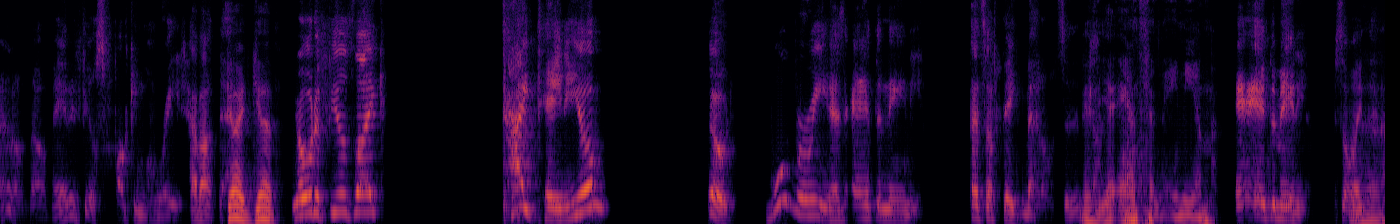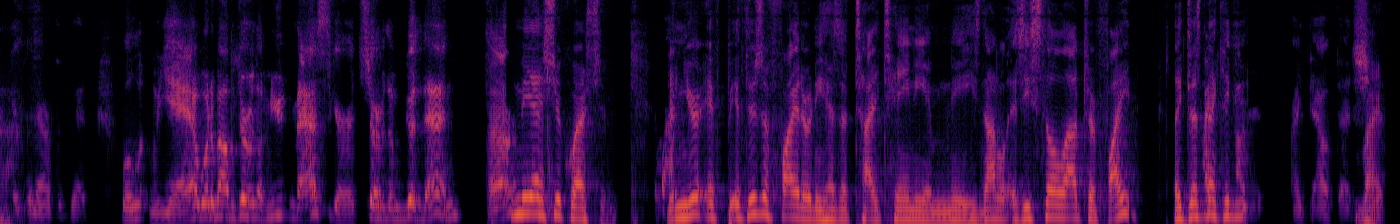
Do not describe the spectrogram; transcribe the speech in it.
I don't know, man. It feels fucking great. How about that? Good, good. You know what it feels like? Titanium. Dude, Wolverine has anthenanium. That's a fake metal. It's a, Yeah, anthenanium. Antimanium. Something like that. Ugh. can't good. Well, yeah. What about during the mutant massacre? It served them good then. Huh? Let me ask you a question. When you're if if there's a fighter and he has a titanium knee, he's not is he still allowed to fight? Like doesn't I that give you it. I doubt that shit. right?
